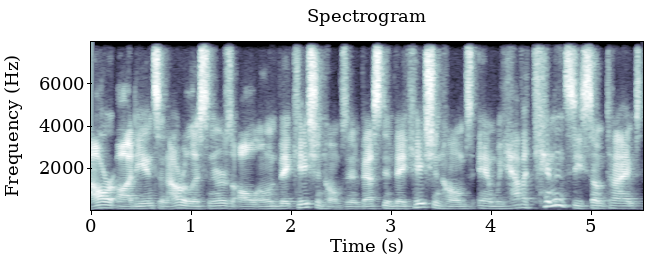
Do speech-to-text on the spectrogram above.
our audience and our listeners, all own vacation homes and invest in vacation homes, and we have a tendency sometimes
